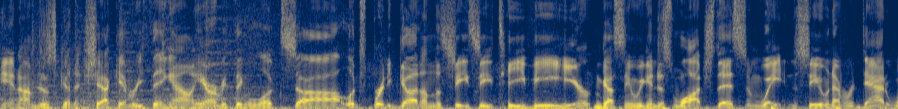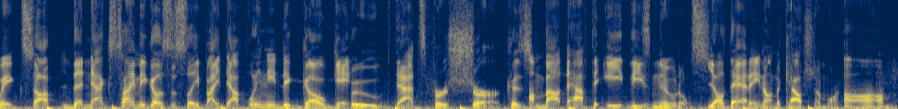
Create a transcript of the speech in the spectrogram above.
and I'm just gonna check everything out here. Everything looks uh looks pretty good on the CCTV here. I'm guessing we can just watch this and wait and see whenever dad wakes up. The next time he goes to sleep, I definitely need to go get food. That's for sure. Cause I'm about to have to eat these noodles. Yo, dad ain't on the couch no more. Um,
